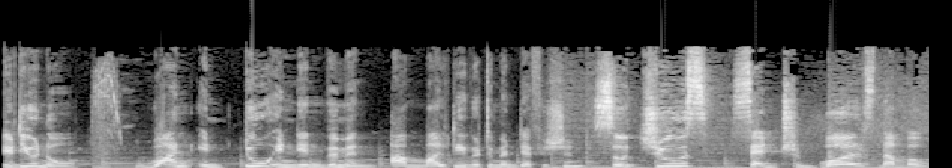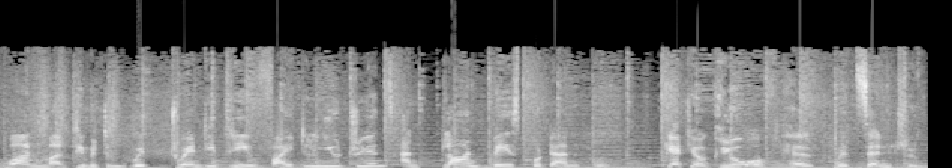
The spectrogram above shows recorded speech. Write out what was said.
Did you know one in two Indian women are multivitamin deficient? So choose Centrum, world's number one multivitamin. With 23 vital nutrients and plant based botanicals. Get your glow of health with Centrum.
